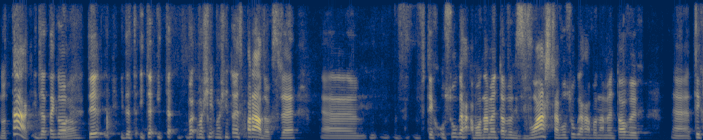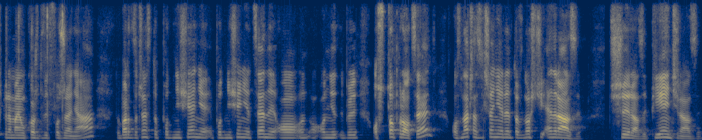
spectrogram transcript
No tak, i dlatego No. ty, i, te, i, te, i te, właśnie, właśnie to jest paradoks, że e, w, w tych usługach abonamentowych, zwłaszcza w usługach abonamentowych, e, tych, które mają koszt wytworzenia, to bardzo często podniesienie, podniesienie ceny o, o, o, o 100% oznacza zwiększenie rentowności n razy, 3 razy, 5 razy.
